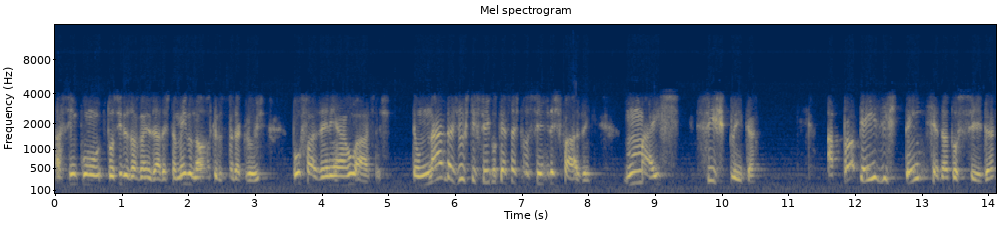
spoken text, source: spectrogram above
assim como torcidas organizadas também do Norte e do Santa Cruz, por fazerem arruaças. Então, nada justifica o que essas torcidas fazem, mas se explica a própria existência da torcida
